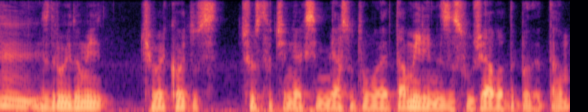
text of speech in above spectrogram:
Mm. С други думи, човек, който чувства, че някакси мястото му не е там или не заслужава да бъде там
